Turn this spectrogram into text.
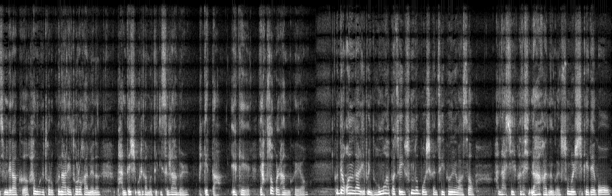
지금 내가 그 한국에 돌아 그 나라에 돌아가면은 반드시 우리가 먼저 이슬람을 믿겠다 이렇게 약속을 한 거예요. 근데 어느 날 이분이 너무 아파서 숨도 못 쉬간 저희 병원에 와서 하나씩 하나씩 나아가는 거예요. 숨을 쉬게 되고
